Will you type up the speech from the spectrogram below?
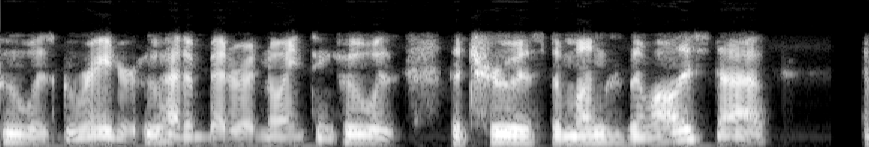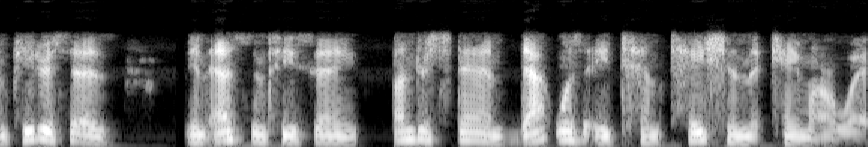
who was greater who had a better anointing who was the truest amongst them all this stuff. And peter says in essence he's saying understand that was a temptation that came our way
